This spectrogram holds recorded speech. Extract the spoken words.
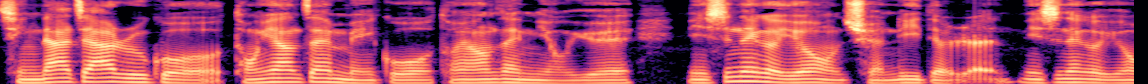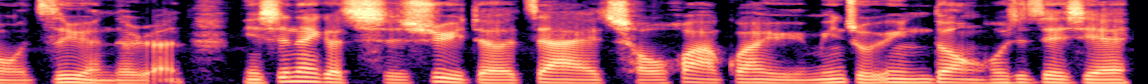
请大家，如果同样在美国，同样在纽约，你是那个拥有权力的人，你是那个拥有资源的人，你是那个持续的在筹划关于民主运动或是这些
